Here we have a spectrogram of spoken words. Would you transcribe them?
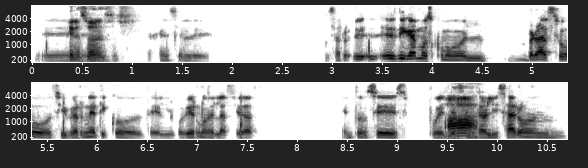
¿Quiénes son eh, esos? agencia de Es, digamos, como el brazo cibernético del gobierno de la ciudad Entonces, pues Ah. descentralizaron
